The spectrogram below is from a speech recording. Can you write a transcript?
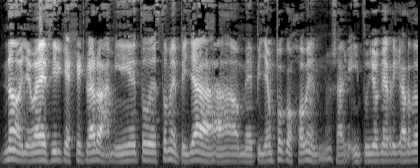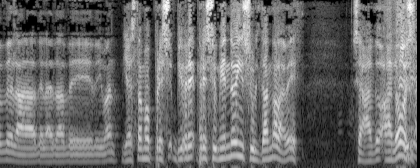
No, yo iba a decir que es que, claro, a mí todo esto me pilla me pilla un poco joven. O sea, intuyo que Ricardo es de la, de la edad de, de Iván. Ya estamos presu- pre- presumiendo e insultando a la vez. O sea, a, do- a dos.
